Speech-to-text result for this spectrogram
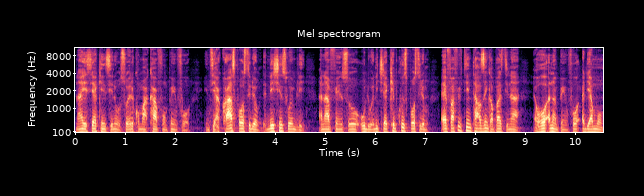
na yɛsi akansi no so ɛde kɔma akaafoɔ mpanyimfoɔ nti accra sports stadium the nations wembley ɛna afei nso wode w'ani kyerɛ cape coast sports stadium ɛfa 15000 capacity no a ɛhɔ ana mpanyimfoɔ de amom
